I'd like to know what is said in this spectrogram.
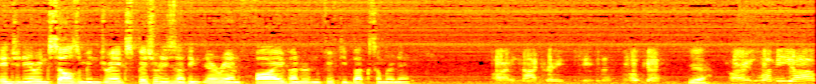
Engineering sells them in drag specialties, and I think they're around 550 bucks somewhere in there. All right, not great. Okay. Yeah, All right, let me uh,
